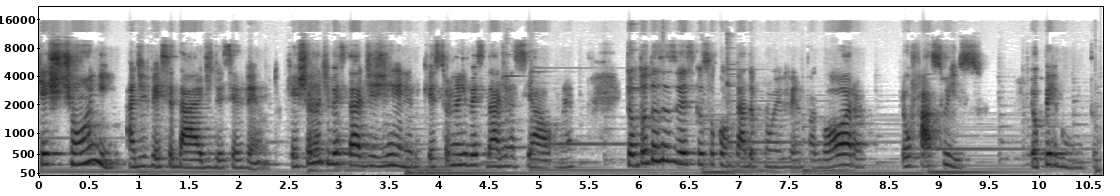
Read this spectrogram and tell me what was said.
questione a diversidade desse evento, questione a diversidade de gênero, questione a diversidade racial, né? Então, todas as vezes que eu sou convidada para um evento agora, eu faço isso. Eu pergunto:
